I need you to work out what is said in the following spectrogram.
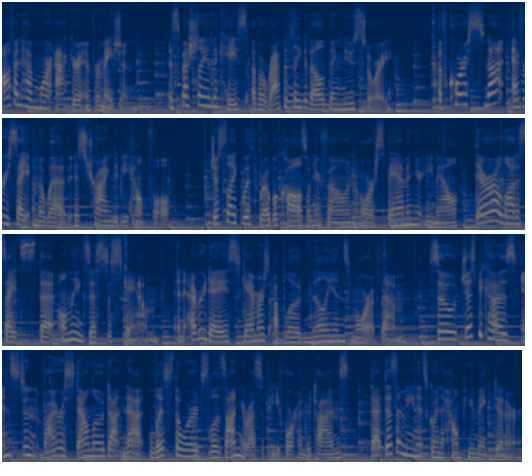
often have more accurate information, especially in the case of a rapidly developing news story. Of course, not every site on the web is trying to be helpful. Just like with robocalls on your phone or spam in your email, there are a lot of sites that only exist to scam, and every day scammers upload millions more of them. So just because instantvirusdownload.net lists the words lasagna recipe 400 times, that doesn't mean it's going to help you make dinner.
